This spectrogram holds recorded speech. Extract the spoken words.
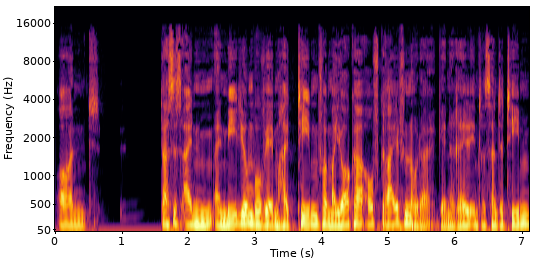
Und das ist ein, ein Medium, wo wir eben halt Themen von Mallorca aufgreifen oder generell interessante Themen,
